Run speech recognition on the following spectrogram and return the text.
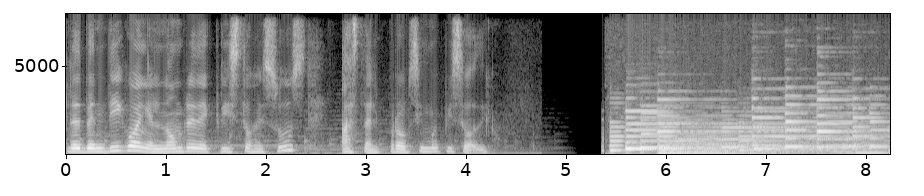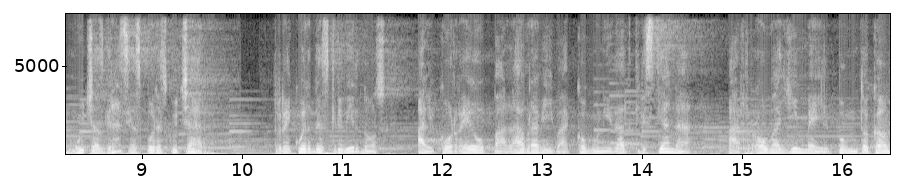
Les bendigo en el nombre de Cristo Jesús. Hasta el próximo episodio. Muchas gracias por escuchar. Recuerde escribirnos al correo palabra viva comunidad cristiana arroba gmail.com.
